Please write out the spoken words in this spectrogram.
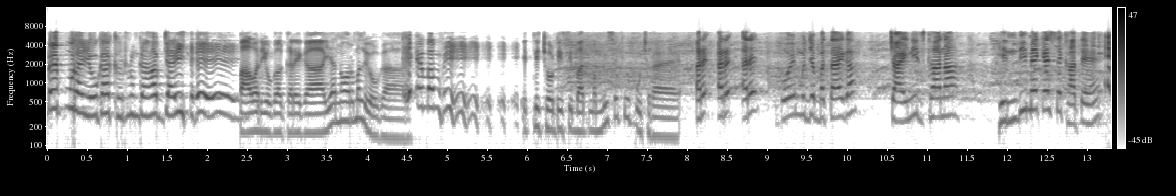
मैं पूरा योगा कर लूँगा आप जाइए। पावर योगा करेगा या नॉर्मल होगा? ए, मम्मी। इतनी छोटी सी बात मम्मी से क्यों पूछ रहा है? अरे अरे अरे कोई मुझे बताएगा? चाइनीज़ खाना हिंदी में कैसे खाते हैं?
